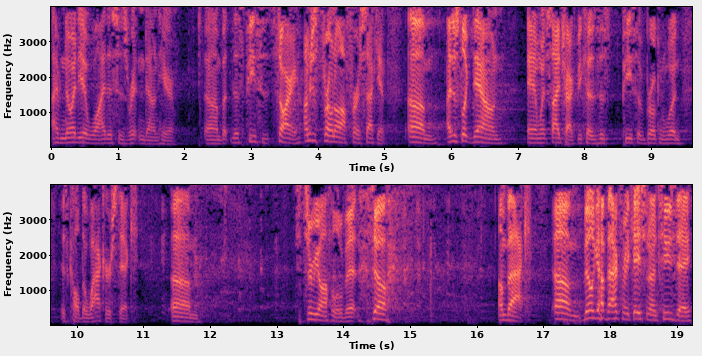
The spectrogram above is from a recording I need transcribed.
I have no idea why this is written down here. Um, but this piece is, sorry, I'm just thrown off for a second. Um, I just looked down and went sidetracked because this piece of broken wood is called the whacker stick. Um, just threw me off a little bit. So, I'm back. Um, Bill got back from vacation on Tuesday.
